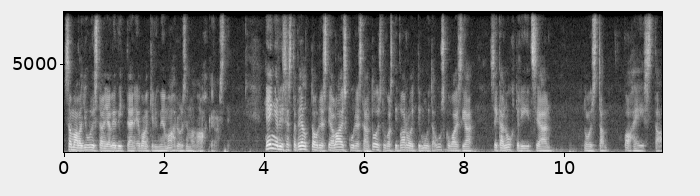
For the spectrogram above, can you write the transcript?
samalla julistaen ja levittäen evankeliumia mahdollisimman ahkerasti. Hengellisestä velttoudesta ja laiskuudesta hän toistuvasti varoitti muita uskovaisia sekä nuhteli itseään noista paheista.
